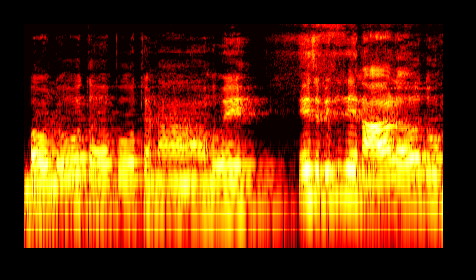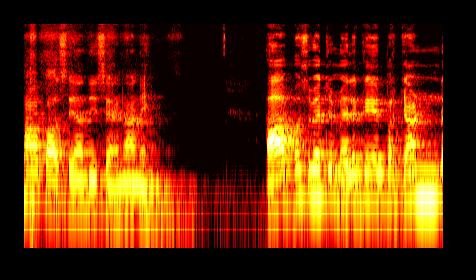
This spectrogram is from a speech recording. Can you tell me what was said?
ਬਹੁ ਲੋਤ ਪੋਥ ਨਾ ਹੋਏ। ਇਸ ਵਿਧੀ ਦੇ ਨਾਲ ਦੋਹਾਂ ਪਾਸਿਆਂ ਦੀ ਸੈਨਾ ਨੇ ਆਪਸ ਵਿੱਚ ਮਿਲ ਕੇ ਪ੍ਰਚੰਡ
